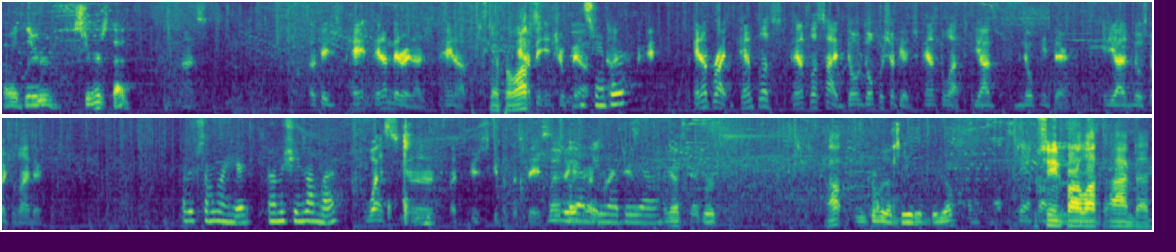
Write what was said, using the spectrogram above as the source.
Oh, their Stringer's dead. Nice. Okay, just paint, paint up mid right now. Just paint up. Stamper Paint up left. and inch your way up. Stamper? Nice, okay. Paint up right. Paint up left. Paint up left side. Don't don't push up yet. Just pan up the left. You have no paint there, and you have no specials either. Oh, there's someone right here. Uh, machine's on left. West, uh, let's just skip up the space. Wait, Booyah, right. booyah, booyah. I got Stamper. Oh, You can cover that blue. There you go. Stamp machine far left. I'm dead.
